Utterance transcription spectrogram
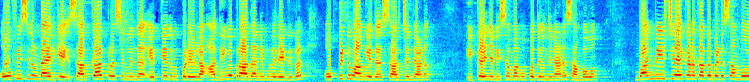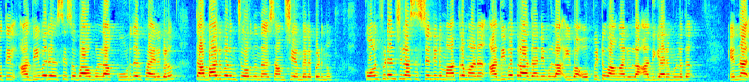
ഓഫീസിലുണ്ടായിരിക്കെ സർക്കാർ പ്രസിൽ നിന്ന് എത്തിയതുൾപ്പെടെയുള്ള അതീവ പ്രാധാന്യമുള്ള രേഖകൾ ഒപ്പിട്ടു വാങ്ങിയത് സർജന്റാണ്. ഇക്കഴിഞ്ഞ ഡിസംബർ മുപ്പത്തിയൊന്നിനാണ് സംഭവം. വൻ വീഴ്ചയായി കണക്കാക്കപ്പെട്ട സംഭവത്തിൽ അതീവ രഹസ്യ സ്വഭാവമുള്ള കൂടുതൽ ഫയലുകളും തപാലുകളും ചോർന്നെന്ന് സംശയം ബലപ്പെടുന്നു. കോൺഫിഡൻഷ്യൽ അസിസ്റ്റന്റിന് മാത്രമാണ് അതീവ പ്രാധാന്യമുള്ള ഇവ ഒപ്പിട്ടു വാങ്ങാനുള്ള അധികാരമുള്ളത്. എന്നാൽ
